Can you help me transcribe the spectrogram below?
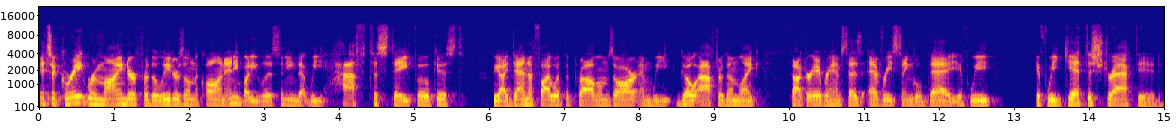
It's a great reminder for the leaders on the call and anybody listening that we have to stay focused. We identify what the problems are and we go after them like Dr. Abraham says every single day. If we if we get distracted,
